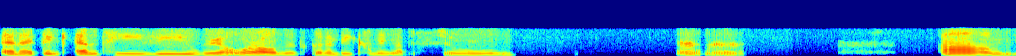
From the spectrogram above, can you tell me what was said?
and I think MTV Real World is going to be coming up soon. Um,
